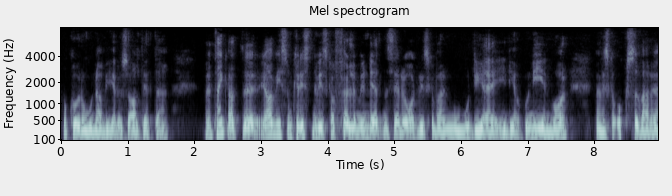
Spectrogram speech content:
og koronavirus og alt dette. Men tenk at eh, ja, vi som kristne vi skal følge myndighetenes råd, vi skal være modige i diakonien vår. Men vi skal også være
